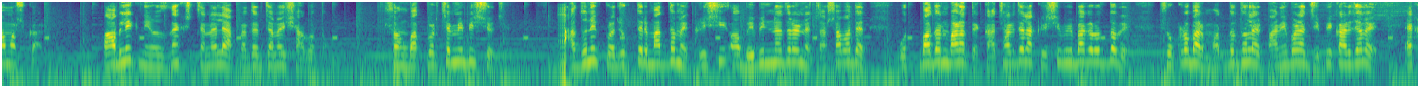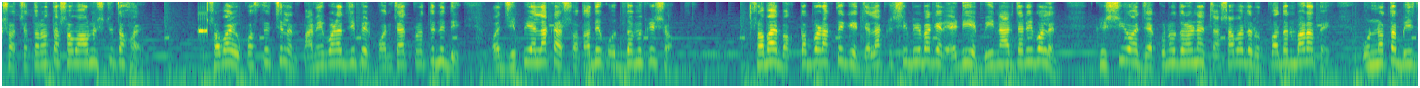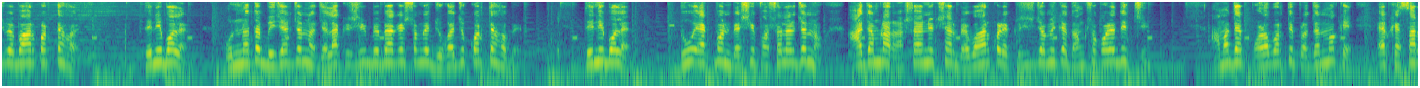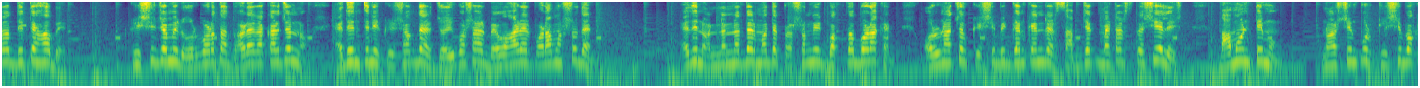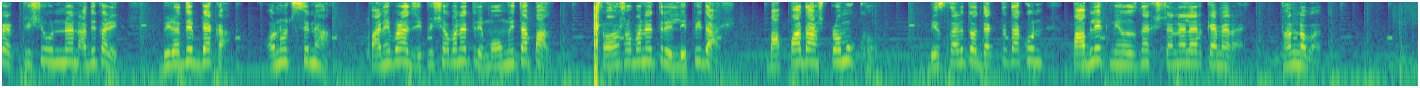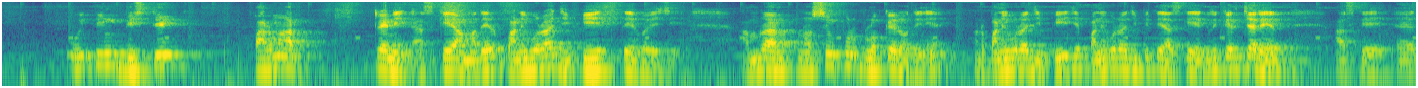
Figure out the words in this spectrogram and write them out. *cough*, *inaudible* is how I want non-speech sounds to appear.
নমস্কার। Public news next চ্যানেলে আপনাদের জানাই স্বাগত সংবাদ পড়ছে আমি বিশ্বজিৎ আধুনিক প্রযুক্তির মাধ্যমে কৃষি ও বিভিন্ন ধরনের চাষাবাদের উৎপাদন বাড়াতে কাছাড় জেলা কৃষি বিভাগের উদ্যোগে শুক্রবার মধ্যধলের পানিবড়া জিপি কার্যালয়ে এক সচেতনতা সভা অনুষ্ঠিত হয়। সবাই উপস্থিত ছিলেন পানিবড়া জিপির পঞ্চায়েত প্রতিনিধি ও জিপি এলাকার শতাধিক উদ্যমী কৃষক। সবাই বক্তব্য রাখতে গিয়ে জেলা কৃষি বিভাগের এডিএ বি নার্জারি বলেন, কৃষি ও যে কোনো ধরনের চাষাবাদের উৎপাদন বাড়াতে উন্নত বীজ ব্যবহার করতে হয়। তিনি বলেন, উন্নত বীজের জন্য জেলা কৃষি বিভাগের সঙ্গে যোগাযোগ করতে হবে। তিনি বলেন, দু এক মন বেশি ফসলের জন্য আজ আমরা রাসায়নিক সার ব্যবহার করে কৃষি জমিকে ধ্বংস করে দিচ্ছি। আমাদের পরবর্তী প্রজন্মকে এর খেসারত দিতে হবে। কৃষি জমির উর্বরতা ধরে রাখার জন্য এদিন তিনি কৃষকদের জৈব সার ব্যবহারের পরামর্শ দেন। এদিন অন্যান্যদের মধ্যে প্রাসঙ্গিক বক্তব্য রাখেন অরুণাচল কৃষি বিজ্ঞান কেন্দ্রের সাবজেক্ট ম্যাটার স্পেশালিস্ট বামন টিমুং, নরসিংপুর কৃষি বকের কৃষি উন্নয়ন আধিকারিক বীরদীপ ডেকা অনুজ সিনহা, পানিপাড়া জিপি সভানেত্রী মৌমিতা পাল সহসভানেত্রী লিপি দাস, বাপ্পা দাস প্রমুখ। বিস্তারিত দেখতে থাকুন পাবলিক নিউজ নেক্সট চ্যানেলের ক্যামেরায়। ধন্যবাদ। উইথিং ডিস্ট্রিক্ট ফার্মার ট্রেনিং, আজকে আমাদের পানিগড়া জিপিতে হয়েছে। আমরা নরসিংপুর ব্লকের অধীনে, আমরা পানিগড়া জিপি, যে পানিগড়া জিপিতে আজকে এগ্রিকালচারের আজকে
